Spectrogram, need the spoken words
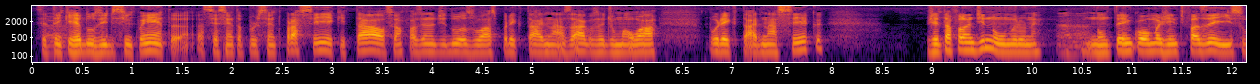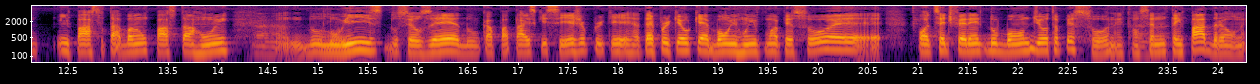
Você tem que reduzir de 50% a 60% para seca e tal. Se é uma fazenda de duas UAs por hectare nas águas, é de uma UA por hectare na seca. A gente está falando de número, né? Uhum. Não tem como a gente fazer isso em pasto tá bom, pasto tá ruim, uhum. do Luiz, do seu Zé, do capataz que seja, porque até porque o que é bom e ruim para uma pessoa é, pode ser diferente do bom de outra pessoa, né? Então uhum. você não tem padrão, né?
